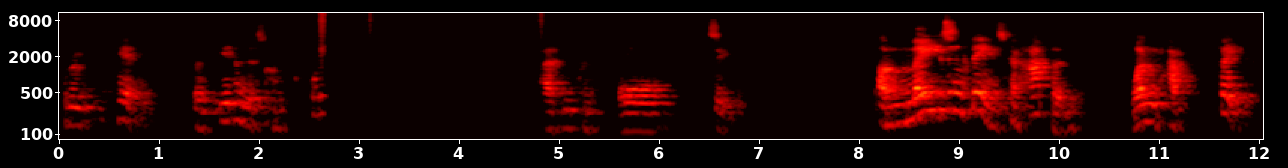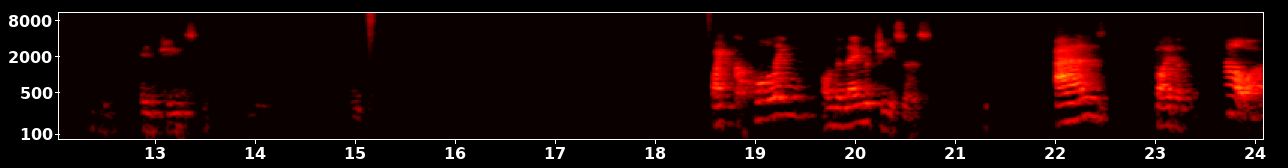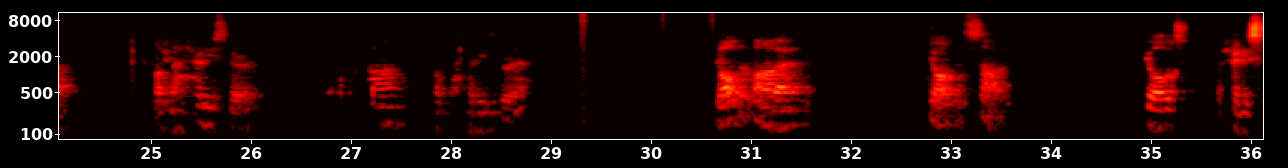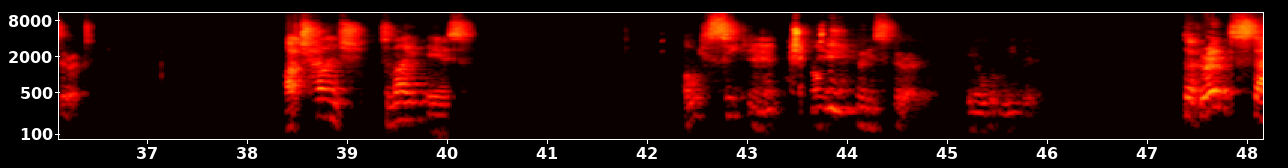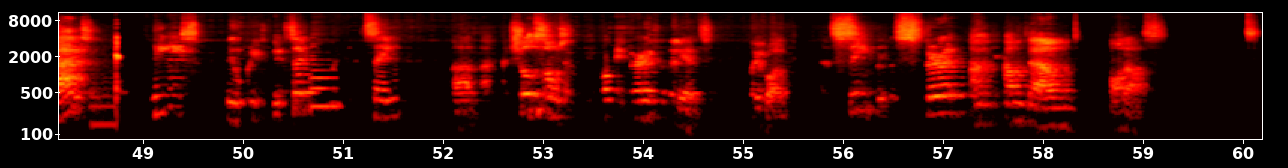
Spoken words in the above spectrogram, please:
through him that is given this complete, as you can all see. Amazing things can happen when we have faith in Jesus. By calling on the name of Jesus and by the power of the Holy Spirit. Power of the Holy Spirit. God the Father, God the Son, God the Holy Spirit. Our challenge tonight is are we seeking the Holy Spirit in all that we do? So, great to stand, please feel free to do so. Sing uh, a short song that you're probably very familiar with one. Sing that the Spirit come down on us.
